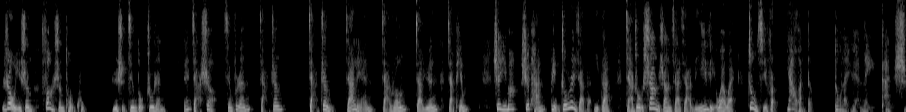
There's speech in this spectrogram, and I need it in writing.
肉一声，放声痛哭，于是惊动诸人，连贾赦、邢夫人、贾珍、贾政、贾琏、贾蓉、贾云、贾平、薛姨妈、薛蟠，并周瑞家的一干家中上上下下、里里外外众媳妇儿、丫鬟等，都来园内看事。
